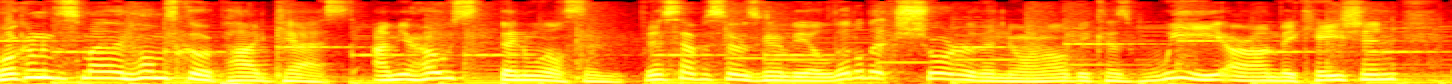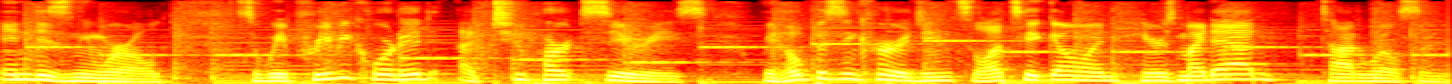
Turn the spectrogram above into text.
Welcome to the Smiling Homeschooler Podcast. I'm your host, Ben Wilson. This episode is going to be a little bit shorter than normal because we are on vacation in Disney World. So we pre recorded a two part series. We hope it's encouraging, so let's get going. Here's my dad, Todd Wilson.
